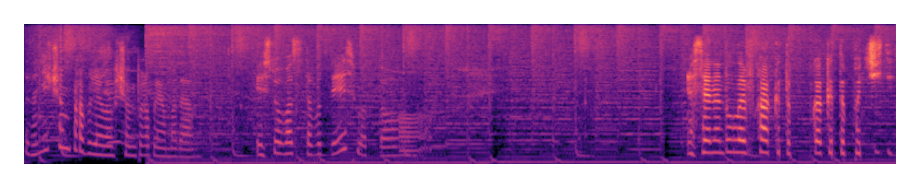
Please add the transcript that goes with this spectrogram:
Да ни в чем проблема, в чем проблема, да. Если у вас это вот здесь вот, то... Если я найду лайфхак, это, как это почистить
